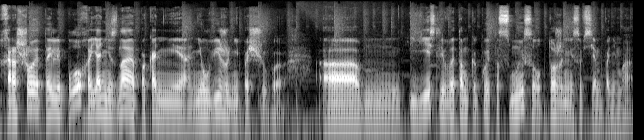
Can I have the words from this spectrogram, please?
Хорошо это или плохо, я не знаю, пока не, не увижу, не пощупаю. А, есть ли в этом какой-то смысл, тоже не совсем понимаю.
